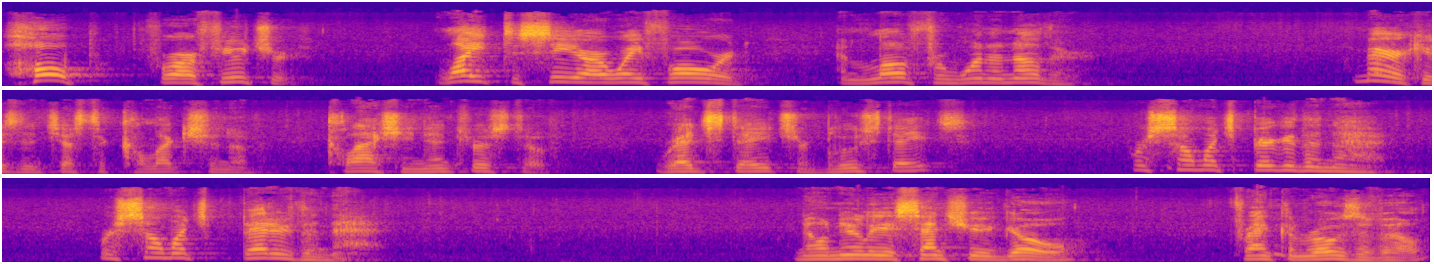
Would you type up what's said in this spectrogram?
hope for our future, light to see our way forward, and love for one another. America isn't just a collection of clashing interests of red states or blue states. We're so much bigger than that. We're so much better than that. You know, nearly a century ago, Franklin Roosevelt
